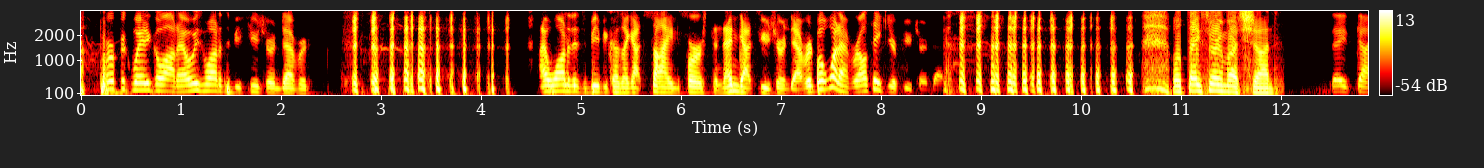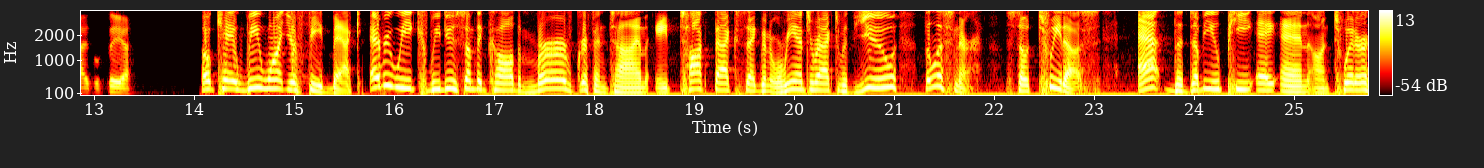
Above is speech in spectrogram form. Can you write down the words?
perfect way to go out. I always wanted to be future endeavored. I wanted it to be because I got signed first and then got future endeavored, but whatever. I'll take your future endeavor. well, thanks very much, Sean. Thanks, guys. We'll see you. Okay, we want your feedback. Every week, we do something called Merv Griffin Time, a talkback segment where we interact with you, the listener. So tweet us at the WPAN on Twitter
